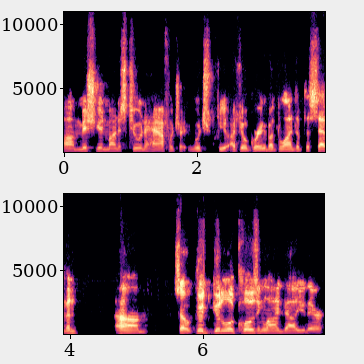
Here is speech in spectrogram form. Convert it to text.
Um, Michigan minus two and a half, which I, which feel I feel great about the lines up to seven. Um, so good good little closing line value there.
